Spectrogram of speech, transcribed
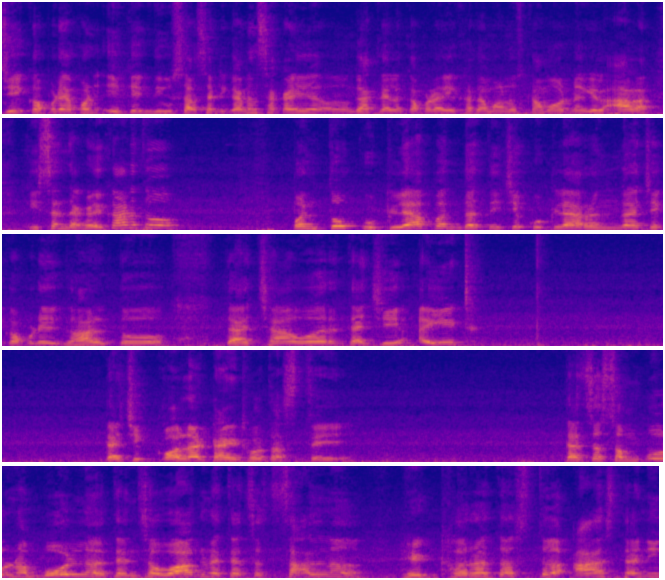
जे कपडे आपण एक एक दिवसासाठी कारण सकाळी घातलेला कपडा एखादा माणूस कामावर न गेला आला की संध्याकाळी काढतो. पण तो कुठल्या पद्धतीचे कुठल्या रंगाचे कपडे घालतो त्याच्यावर त्याची ऐट त्याची कॉलर टाईट होत असते. त्याचं संपूर्ण बोलणं त्यांचं वागणं त्याचं चालणं हे ठरत असतं. आज त्यांनी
